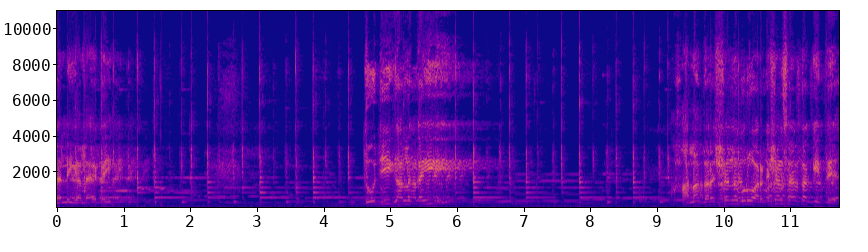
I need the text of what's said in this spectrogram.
ਪਹਿਲੀ ਗੱਲ ਹੈ ਕਹੀ। ਦੂਜੀ ਗੱਲ ਕਹੀ ਹਾਲਾਂ ਦਰਸ਼ਨ ਗੁਰੂ ਹਰਕ੍ਰਿਸ਼ਨ ਸਾਹਿਬ ਦਾ ਕੀਤੇ ਆ।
